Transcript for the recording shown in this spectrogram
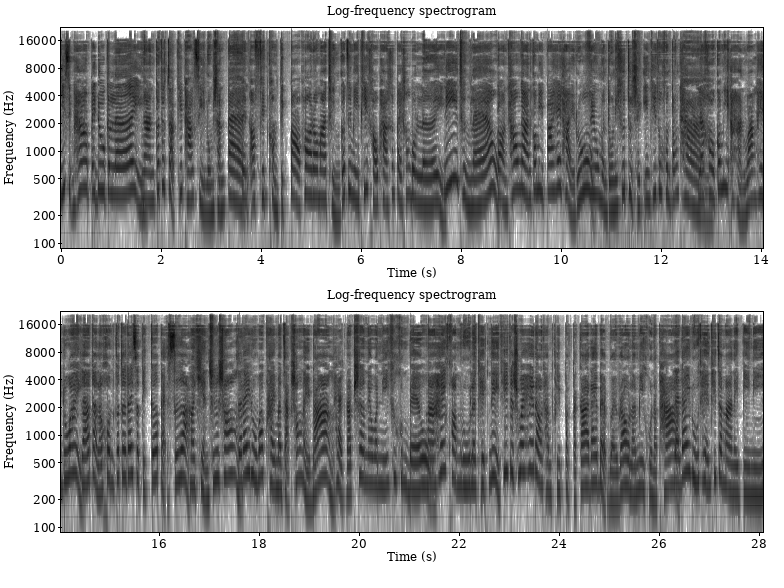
2025 ไปดูกันเลย งานก็จะจัดที่พักสีลมชั้น 8 เป็นออฟฟิศของ TikTok พอเรามาถึงก็จะมีพี่เขาพาขึ้นไปข้างบนเลย นี่ถึงแล้ว ก่อนเข้างานก็มีป้ายให้ถ่ายรูปฟิลเหมือนตรงนี้คือจุดเช็คอินที่ทุกคนต้องถ่ายและเขาก็มีอาหารว่างให้ด้วย แล้วแต่ละคนก็จะได้สติกเกอร์แปะเสื้อ มาเขียนชื่อช่อง จะได้รู้ว่าใครมาจากช่องไหนบ้างแขกรับเชิญในวันนี้คือคุณเบลมาให้ความรู้และเทคนิคที่จะช่วยให้เราทำคลิปปักตะกร้าได้แบบไวรัลและมีคุณภาพ และได้รู้เทรนด์ที่จะมาในปีนี้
